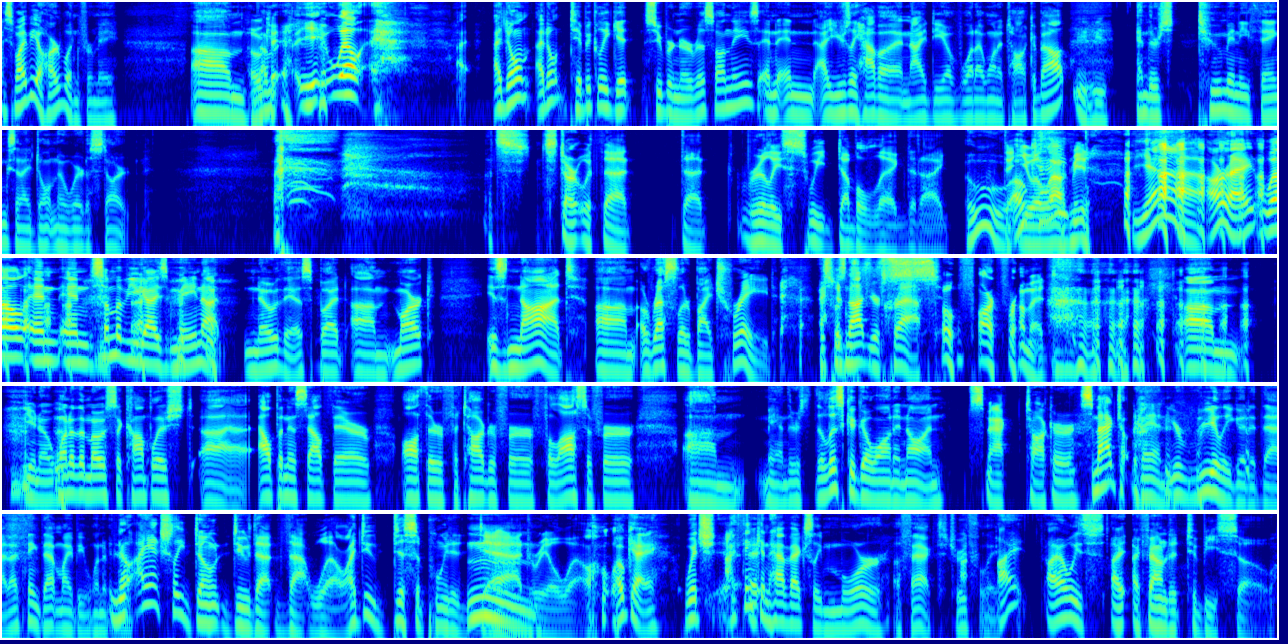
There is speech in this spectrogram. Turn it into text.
this might be a hard one for me. Um, Okay. well, I, I don't I don't typically get super nervous on these, and and I usually have a, an idea of what I want to talk about, hmm and there's too many things, and I don't know where to start. Let's start with that that really sweet double leg that I Ooh, that you allowed me to. yeah. All right. Well, and and some of you guys may not know this, but um, Mark is not um, a wrestler by trade. This was not your craft. So far from it. um, you know, one of the most accomplished uh, alpinists out there, author, photographer, philosopher. Um, man, there's the list could go on and on. Smack talker. Smack talk, man, you're really good at that. I think that might be one of your No, I actually don't do that that well. I do disappointed dad Mm. real well. Okay, which I think can have actually more effect, truthfully. I I always I, I found it to be so.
